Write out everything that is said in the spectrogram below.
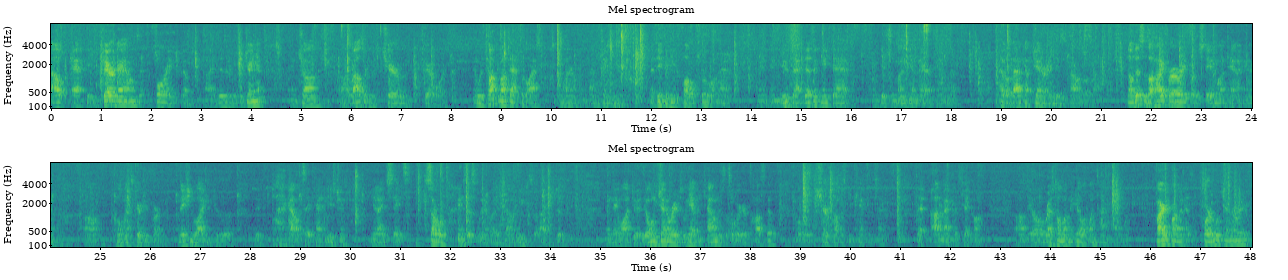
out at the fairgrounds, at the four H building. I visited with Virginia and John uh, Rouser, who's the chair of the fair board. And we've talked about that for the last, I don't know. I think we need to follow through on that and, and use that, designate that, and get some money in there and uh, have a backup generator in case the power goes out. Now, this is a high priority for the state of Montana and uh, Homeland Security Department nationwide because of the blackouts they've had in eastern United States several times this winter, where they've gone weeks without electricity. And they want to, the only generators we have in town is over here at the hospital, over at the sheriff's office detention center, that automatically kick on. Uh, the old rest home on the hill at one time. Fire department has a portable generator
